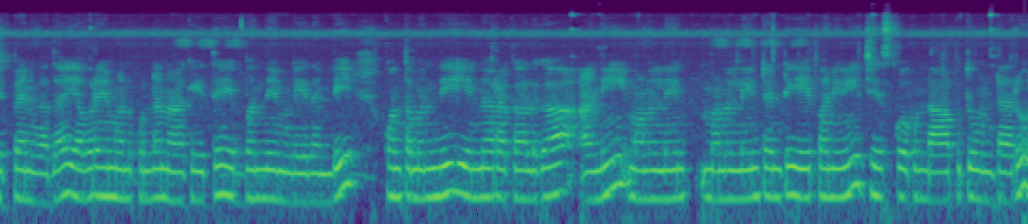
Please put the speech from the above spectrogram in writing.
చెప్పాను కదా ఎవరేమనుకున్నా నాకైతే ఇబ్బంది ఏం లేదండి. కొంతమంది ఎన్నో రకాలుగా అని మనల్ని మనల్ని ఏంటంటే ఏ పనిని చేసుకోకుండా ఆపుతూ ఉంటారు.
